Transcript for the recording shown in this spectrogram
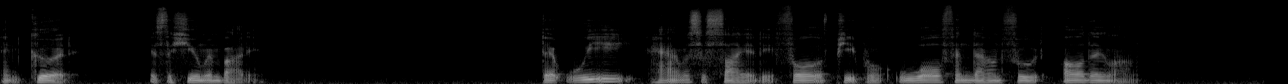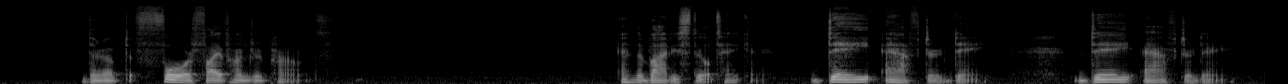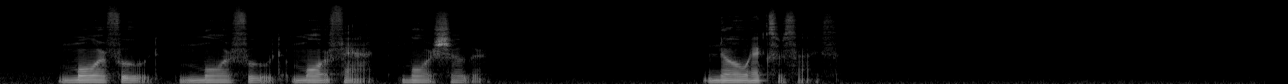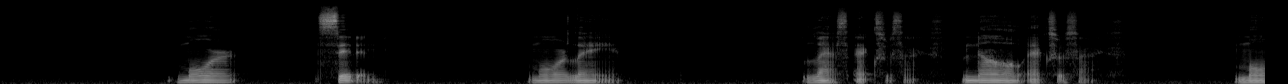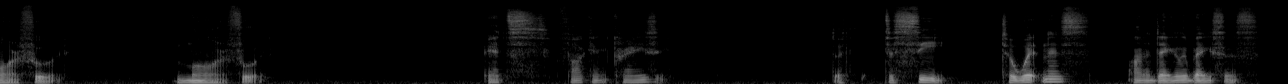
and good is the human body that we have a society full of people wolfing down food all day long. They're up to four five hundred pounds. And the body's still taking it. Day after day. Day after day. More food, more food, more fat, more sugar. No exercise. more sitting, more laying, less exercise, no exercise, more food, more food. It's fucking crazy to, to see, to witness on a daily basis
